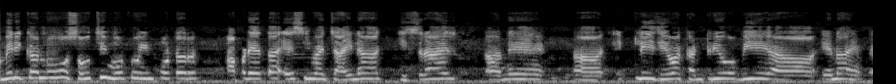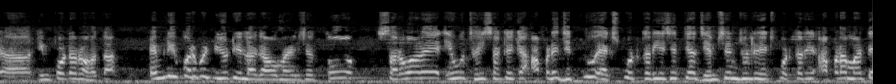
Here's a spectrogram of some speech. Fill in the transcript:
અમેરિકાનું સૌથી મોટું ઇમ્પોર્ટર આપણે હતા, એ સિવાય ચાઇના ઇઝરાયલ અને ઇટલી જેવા કન્ટ્રીઓ બી એના ઇમ્પોર્ટરો હતા. એમની ઉપર પણ ડ્યુટી લગાવવામાં આવી છે. તો સરવાળે એવું થઈ શકે કે આપણે જેટલું એક્સપોર્ટ કરીએ છીએ, ત્યાં જેમસન જ્વેલરી એક્સપોર્ટ કરીએ, આપણા માટે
